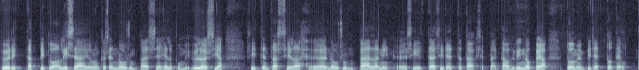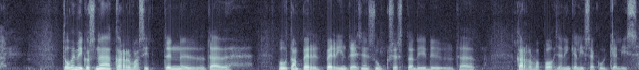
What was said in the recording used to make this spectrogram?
pyörittää pitoa lisää, jolloin sen nousun pääsee helpommin ylös ja sitten taas siellä nousun päällä niin siirtää sidettä taaksepäin. Tämä on hyvin nopea toimenpide toteuttaa. Toimiko nämä karva sitten, tämä, puhutaan per, perinteisen suksesta, niin tämä karvapohja niin kelissä kuin kelissä?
